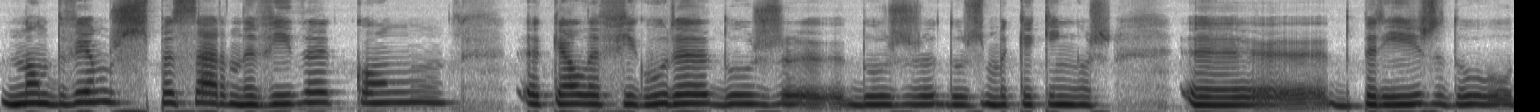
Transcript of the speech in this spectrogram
Não devemos passar na vida com aquela figura dos, dos, dos macaquinhos uh, de Paris, do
